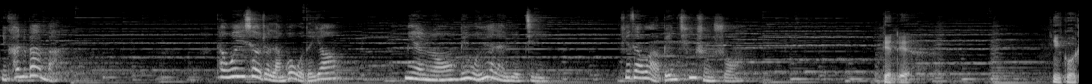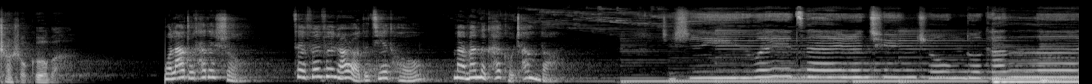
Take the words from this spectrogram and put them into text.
你看着办吧。他微笑着揽过我的腰，面容离我越来越近，贴在我耳边轻声说：“点点，你给我唱首歌吧。”我拉住他的手，在纷纷扰扰的街头，慢慢的开口唱道：“只是因为在人群中多看了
